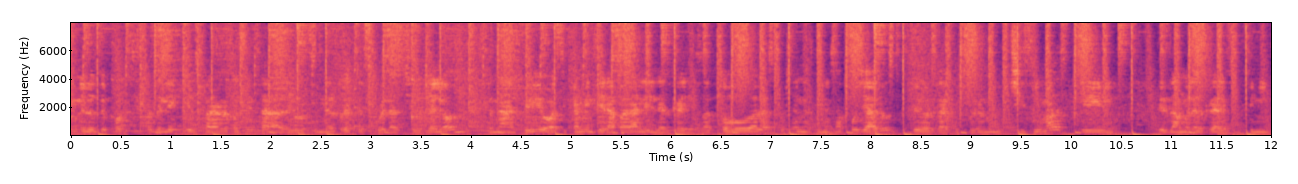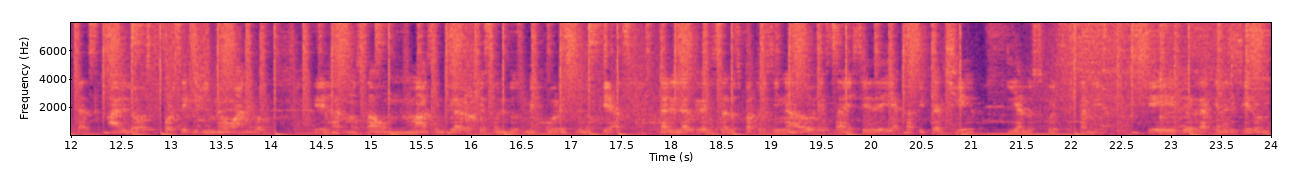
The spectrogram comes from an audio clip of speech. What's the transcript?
Uno de los deportistas elegidos para representar a Devils en el reto Escuela Chorrelón. Pues nada, este video básicamente era para darle las gracias a todas las personas que nos apoyaron. De verdad que fueron muchísimas. Eh, les damos las gracias infinitas a LON por seguir innovando y dejarnos aún más en claro que son los mejores en lo que hacen. Darle las gracias a los patrocinadores, a SD a Capital Shield y a los jueces también. Eh, de verdad que nos hicieron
